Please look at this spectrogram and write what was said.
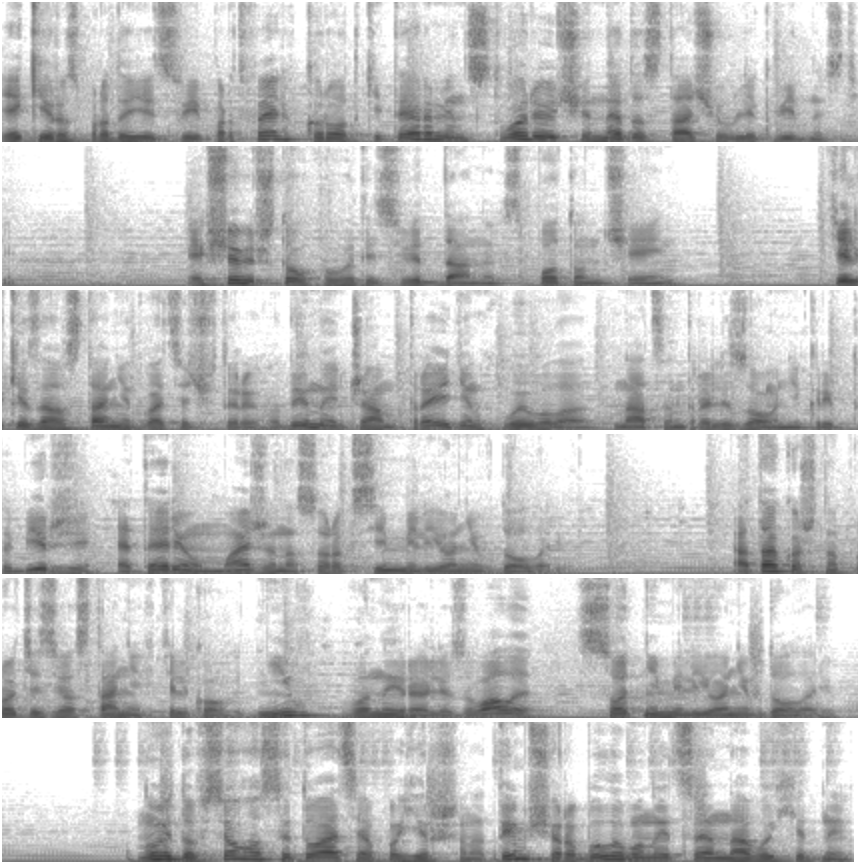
які розпродають свій портфель в короткий термін, створюючи недостачу в ліквідності. Якщо відштовхуватись від даних Spot on Chain, тільки за останні 24 години Jump Trading вивела на централізованій криптобіржі Ethereum майже на 47 мільйонів доларів. А також на протязі останніх кількох днів вони реалізували сотні мільйонів доларів. Ну і до всього ситуація погіршена тим, що робили вони це на вихідних,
